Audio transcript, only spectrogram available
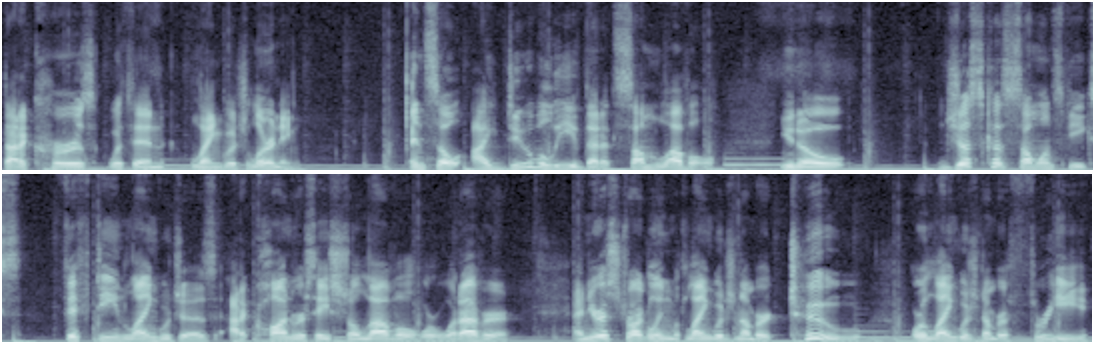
that occurs within language learning. And so I do believe that at some level, you know, just because someone speaks 15 languages at a conversational level or whatever, and you're struggling with language number two or language number three,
